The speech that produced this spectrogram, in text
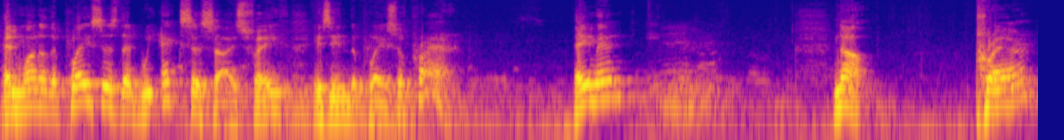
And one of the places that we exercise faith is in the place of prayer. Amen? Now, prayer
